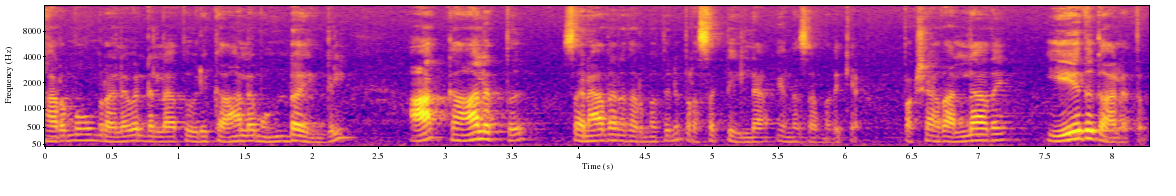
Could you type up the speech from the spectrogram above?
ധർമ്മവും റെലവന്റ് അല്ലാത്ത ഒരു കാലമുണ്ടെങ്കിൽ ആ കാലത്ത് സനാതന ധർമ്മത്തിന് പ്രസക്തിയില്ല എന്ന് സമ്മതിക്കാം. പക്ഷെ അതല്ലാതെ ഏത് കാലത്തും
